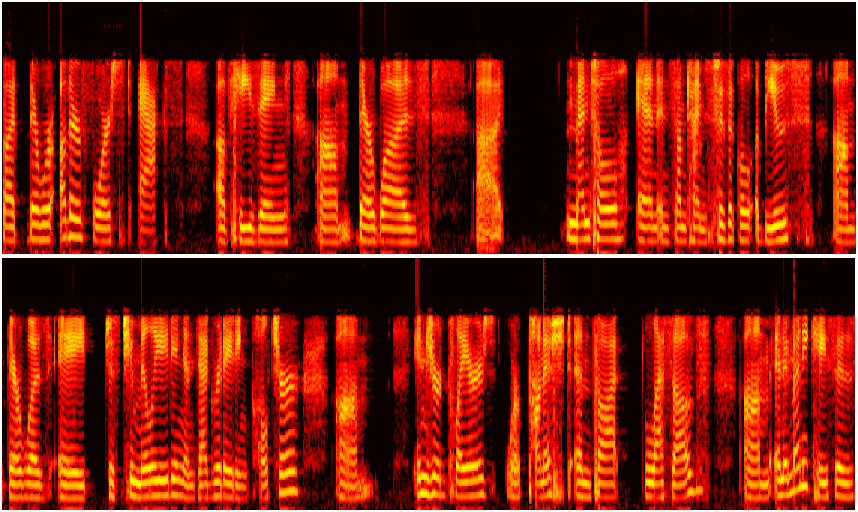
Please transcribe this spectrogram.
but there were other forced acts of hazing. Um, there was uh, mental and, and sometimes physical abuse. Um, there was a just humiliating and degrading culture. Um, injured players were punished and thought less of. Um, and in many cases,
